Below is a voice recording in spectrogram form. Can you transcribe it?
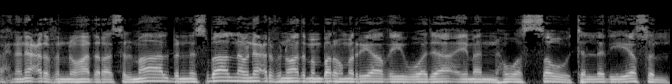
إحنا نعرف إنه هذا رأس المال بالنسبة لنا ونعرف إنه هذا منبرهم الرياضي ودائما هو الصوت الذي يصل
